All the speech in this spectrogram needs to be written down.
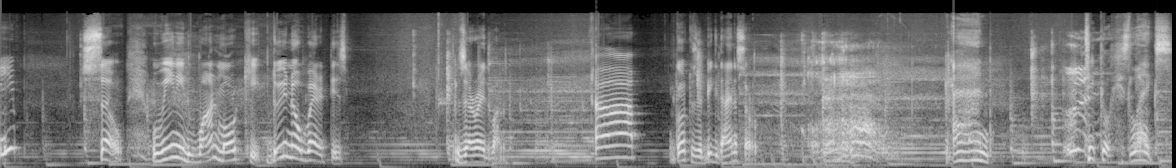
Yep. So we need one more key. Do you know where it is? The red one. uh, Go to the big dinosaur and tickle his legs.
